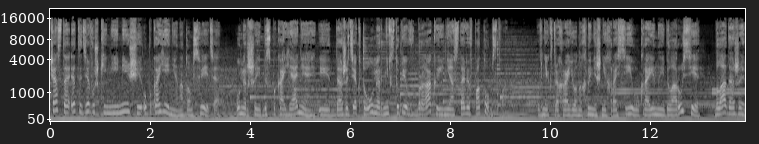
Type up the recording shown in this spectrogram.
Часто это девушки, не имеющие упокоения на том свете, умершие без покаяния и даже те, кто умер, не вступив в брак и не оставив потомства. В некоторых районах нынешних России, Украины и Белоруссии была даже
